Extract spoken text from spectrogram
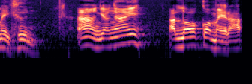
ไม่ขึ้น อ้างยังไงอัลลอฮ์ก็ไม่รับ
